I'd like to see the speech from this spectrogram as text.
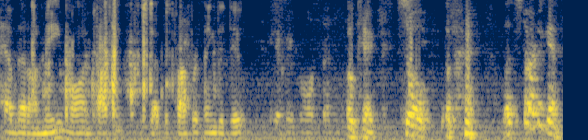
have that on me while I'm talking? Is that the proper thing to do? I think it makes the most sense. Okay, so the, let's start again.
